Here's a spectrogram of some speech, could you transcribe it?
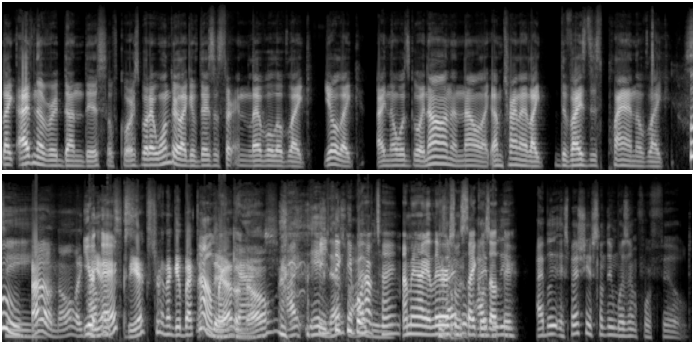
like I've never done this, of course, but I wonder like if there's a certain level of like, yo, like I know what's going on and now like I'm trying to like devise this plan of like Who? See, I don't know, like Your the ex, ex? the ex trying to get back Oh in there. my I don't know. I hey, you that's think what people I have believe. time i mean I, there are 'Cause I some be- I psychos out believe- there I believe, especially if something wasn't fulfilled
